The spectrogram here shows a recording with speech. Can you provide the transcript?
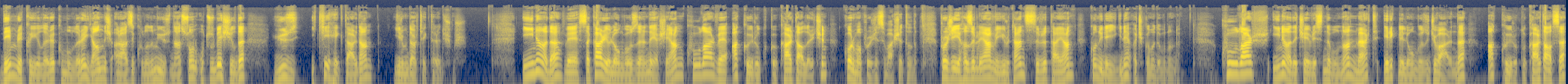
Demre kıyıları, kumulları yanlış arazi kullanımı yüzünden son 35 yılda 102 hektardan 24 hektara düşmüş. İğneada ve Sakarya longozlarında yaşayan kuğular ve akkuyruklu kartallar için koruma projesi başlatıldı. Projeyi hazırlayan ve yürüten Sırrı Tayan konuyla ilgili açıklamada bulundu. Kuğular İğneada çevresinde bulunan Mert, Erikli Longozu civarında, akkuyruklu kartal ise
